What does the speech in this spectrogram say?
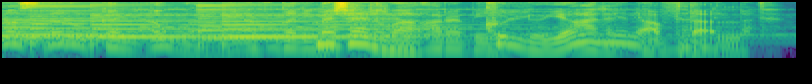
مصدرك الأول لأفضل مجرة كل يوم أفضل.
